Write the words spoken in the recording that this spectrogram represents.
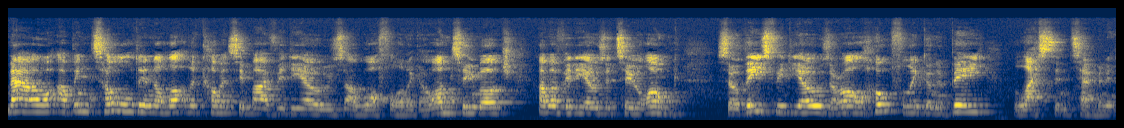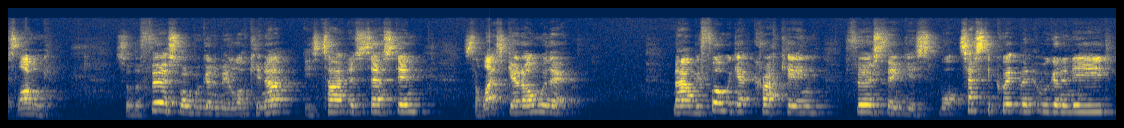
Now, I've been told in a lot of the comments in my videos I waffle and I go on too much and my videos are too long. So these videos are all hopefully going to be less than 10 minutes long. So the first one we're going to be looking at is tightness testing. So let's get on with it. Now, before we get cracking, First thing is what test equipment we're going to need.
